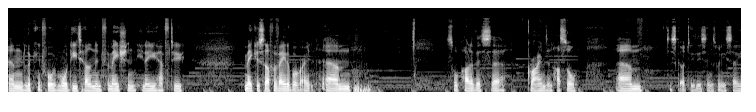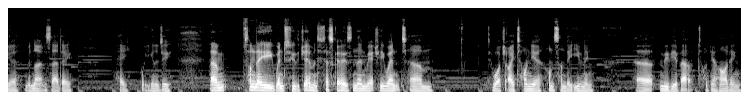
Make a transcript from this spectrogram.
and looking for more detail and information. You know, you have to make yourself available, right? Um, it's all part of this uh, grind and hustle um, just got to do these things really. So yeah, midnight on a Saturday. Hey, what are you going to do? Um, Sunday went to the gym and to Tesco's, and then we actually went um, to watch I Tonya on Sunday evening. Uh, movie about Tonya Harding.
